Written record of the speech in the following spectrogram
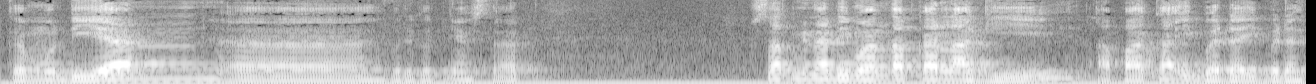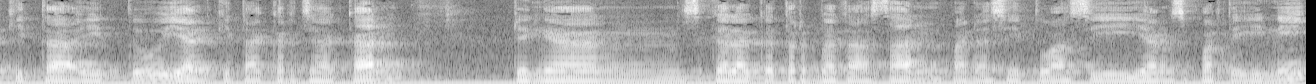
Kemudian uh, berikutnya Ustaz. Ustaz minta dimantapkan lagi apakah ibadah-ibadah kita itu yang kita kerjakan dengan segala keterbatasan pada situasi yang seperti ini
